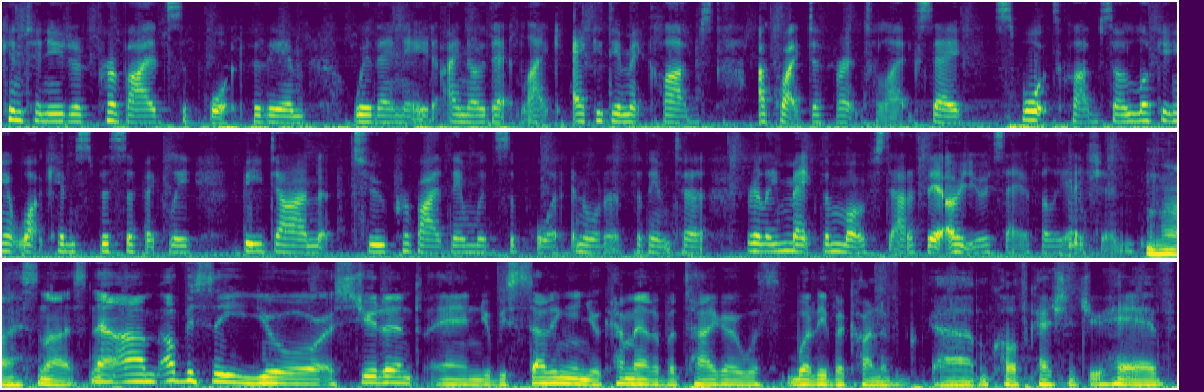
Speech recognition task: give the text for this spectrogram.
continue to provide support for them where they need. I know that like academic clubs are quite different to like say sports clubs. So looking at what can specifically be done to provide them with support in order for them to really make the most out of their OUSA affiliation. Nice, nice. Now, um, obviously, you're a student and you'll be studying, and you'll come out of Otago with whatever kind of um, qualifications you have.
